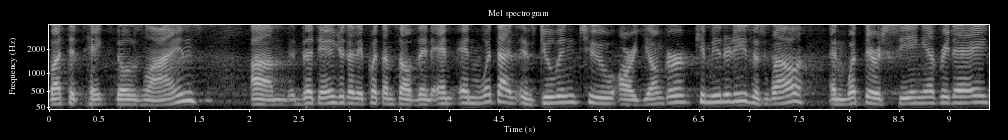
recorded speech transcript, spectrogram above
but to take those lines, um, the danger that they put themselves in, and, and what that is doing to our younger communities as well, and what they're seeing every day.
